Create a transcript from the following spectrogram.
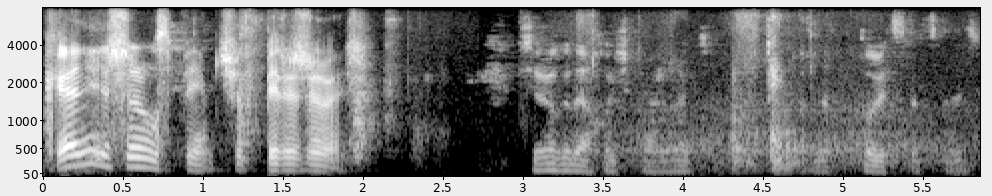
Конечно, успеем, что ты переживаешь. Серега, да, хочет пожрать. Готовится, так сказать.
